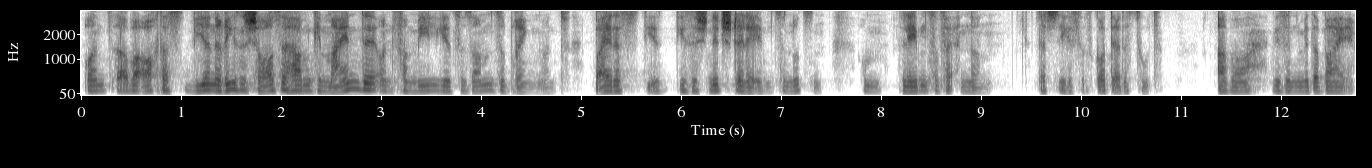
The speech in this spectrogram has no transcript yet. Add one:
und aber auch, dass wir eine Riesenchance haben, Gemeinde und Familie zusammenzubringen und beides, die, diese Schnittstelle eben zu nutzen, um Leben zu verändern. Letztlich ist es Gott, der das tut. Aber wir sind mit dabei.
